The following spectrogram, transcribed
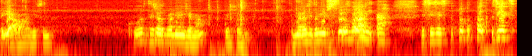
Ja jestem... Kurde, rozwaliłem ziema. Pierwszego. Na razie to mnie wszyscy rozwalali. A! Jest, jest, jest. Zjedz!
